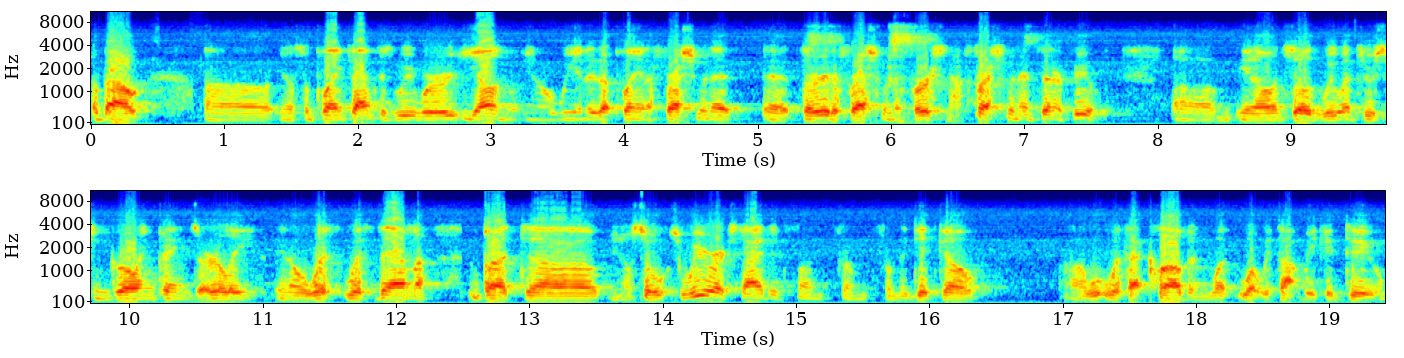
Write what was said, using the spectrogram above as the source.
about uh, you know some playing time because we were young. You know, we ended up playing a freshman at, at third, a freshman at first, and a freshman in center field. Um, you know, and so we went through some growing pains early. You know, with with them, but uh, you know, so so we were excited from from from the get go uh, with that club and what what we thought we could do.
